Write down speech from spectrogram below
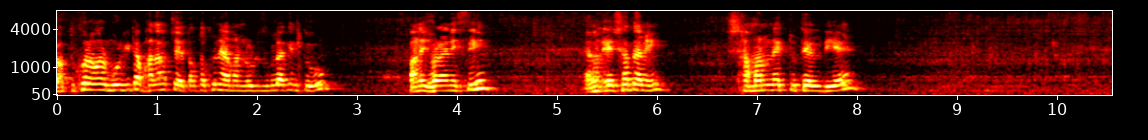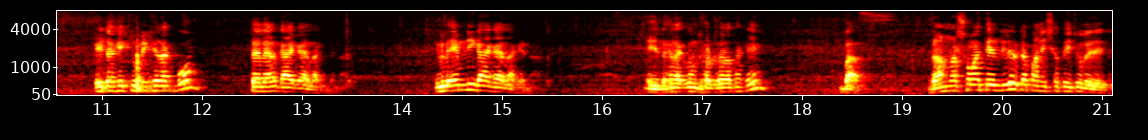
যতক্ষণ আমার মুরগিটা ভাজা হচ্ছে, ততক্ষণে আমার নুডলসগুলা কিন্তু পানি ঝরায় নিচ্ছি এখন এর সাথে আমি সামান্য একটু তেল দিয়ে এটাকে একটু মেখে রাখব। তাহলে আর গায়ে গায়ে লাগবে না। এগুলো এমনি গায়ে গায়ে লাগে না। এই দেখেন, একদম ঝরঝরা থাকে। বাস। রান্নার সময় তেল দিলে ওটা পানির সাথেই চলে যেত।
